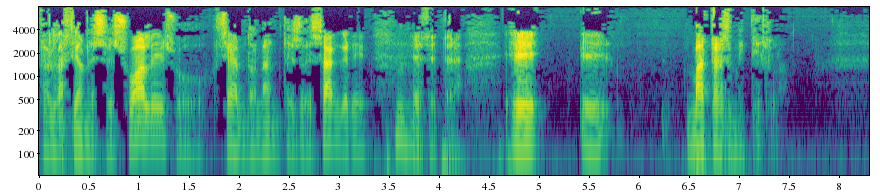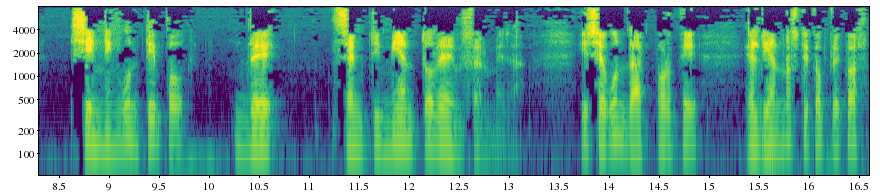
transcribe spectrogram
relaciones sexuales o sean donantes de sangre, etcétera, eh, eh, va a transmitirlo sin ningún tipo de sentimiento de enfermedad. Y segunda, porque el diagnóstico precoz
